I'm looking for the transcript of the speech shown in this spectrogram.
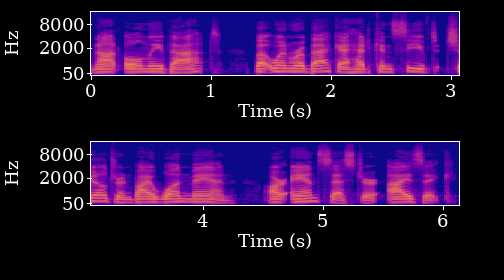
Not only that, but when Rebekah had conceived children by one man, our ancestor Isaac,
